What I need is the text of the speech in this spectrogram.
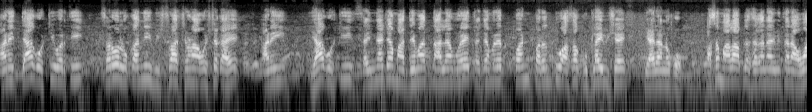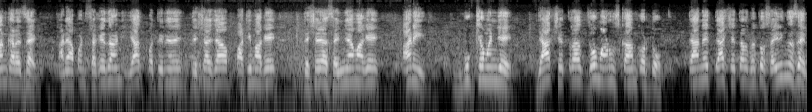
आणि त्या गोष्टीवरती सर्व लोकांनी विश्वास ठेवणं आवश्यक आहे. आणि ह्या गोष्टी सैन्याच्या माध्यमातून आल्यामुळे त्याच्यामध्ये पण परंतु असा कुठलाही विषय यायला नको. असं मला आपल्या सगळ्यांना निमित्तानं आव्हान करायचं आहे आणि आपण सगळेजण याच पद्धतीने देशाच्या पाठीमागे देशाच्या सैन्यामागे आणि मुख्य म्हणजे ज्या क्षेत्रात जो माणूस काम करतो त्याने त्या क्षेत्रात जर तो सैनिक नसेल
